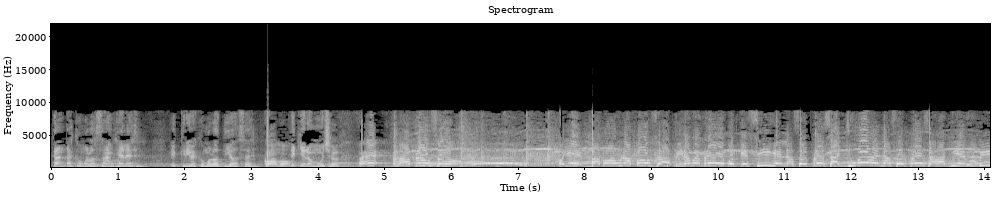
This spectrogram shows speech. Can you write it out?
Cantas como los ángeles. Escribes como los dioses. ¿Cómo? Te quiero mucho. ¡Eh! ¡Un aplauso! Vamos a una pausa. Miramos en breve porque siguen las sorpresas, llueven las sorpresas aquí en vivo.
